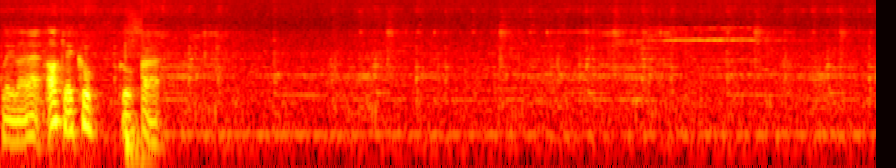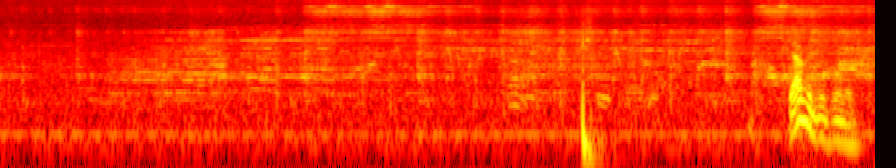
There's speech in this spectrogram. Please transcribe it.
play like that. Okay, cool, cool. All right. Savage is winning.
